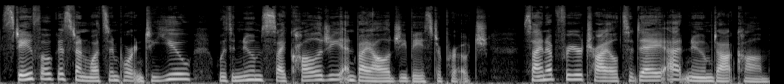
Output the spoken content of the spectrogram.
Stay focused on what's important to you with Noom's psychology and biology based approach. Sign up for your trial today at Noom.com.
